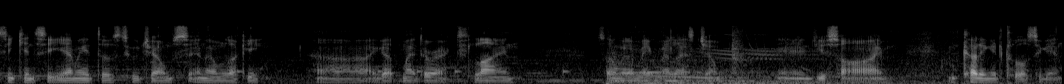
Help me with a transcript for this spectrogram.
As you can see, I made those two jumps and I'm lucky. Uh, I got my direct line. So I'm going to make my last jump. And you saw I'm, I'm cutting it close again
